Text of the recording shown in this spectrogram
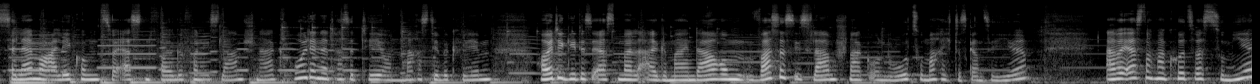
Assalamu alaikum zur ersten Folge von Islam Schnack. Hol dir eine Tasse Tee und mach es dir bequem. Heute geht es erstmal allgemein darum, was ist Islam Schnack und wozu mache ich das Ganze hier. Aber erst noch mal kurz was zu mir.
